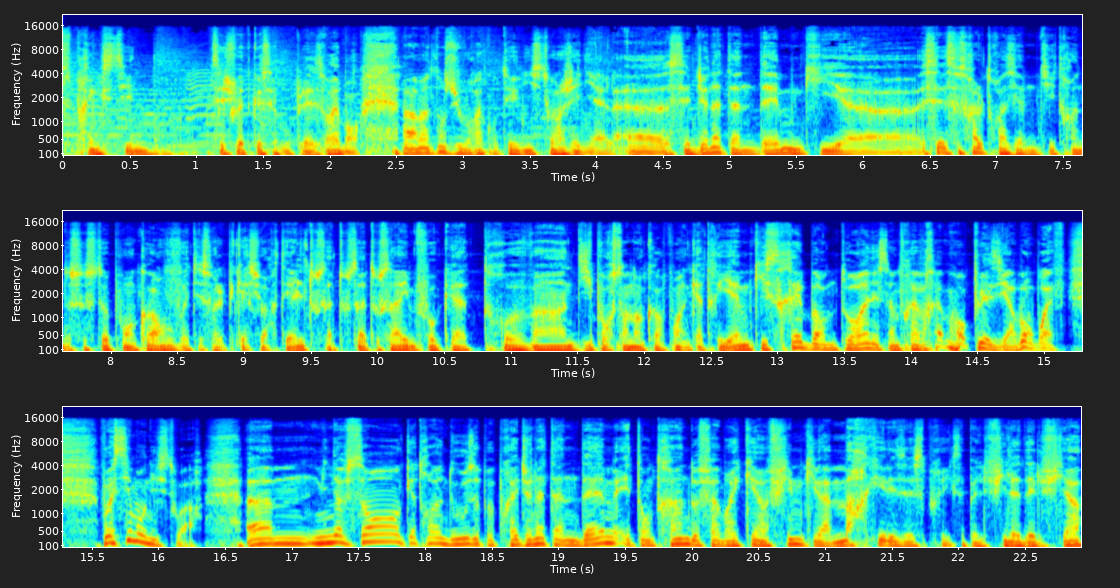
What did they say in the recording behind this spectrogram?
Springsteen. C'est chouette que ça vous plaise, vraiment. Alors maintenant, je vais vous raconter une histoire géniale. Euh, c'est Jonathan Demme qui... Euh, ce sera le troisième titre hein, de ce stop ou encore. Vous votez sur l'application RTL, tout ça, tout ça, tout ça. Il me faut 90% d'encore pour un quatrième qui serait Born to Run et ça me ferait vraiment plaisir. Bon, bref, voici mon histoire. Euh, 1992 à peu près, Jonathan Demme est en train de fabriquer un film qui va marquer les esprits, qui s'appelle Philadelphia.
